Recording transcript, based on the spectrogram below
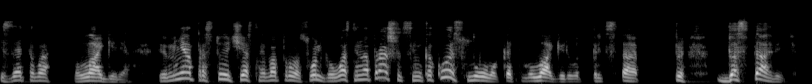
из этого лагеря. И у меня простой и честный вопрос. Ольга, у вас не напрашивается никакое слово к этому лагерю вот представь, доставить?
